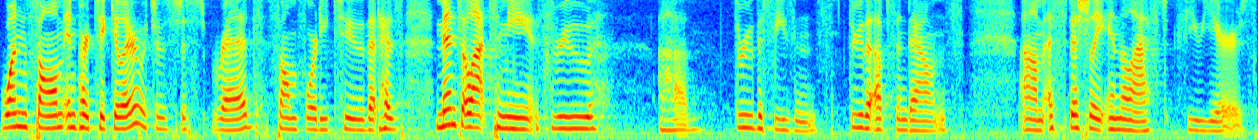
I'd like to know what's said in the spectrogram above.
one psalm in particular, which was just read, Psalm 42, that has meant a lot to me through, uh, through the seasons, through the ups and downs. Um, especially in the last few years.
